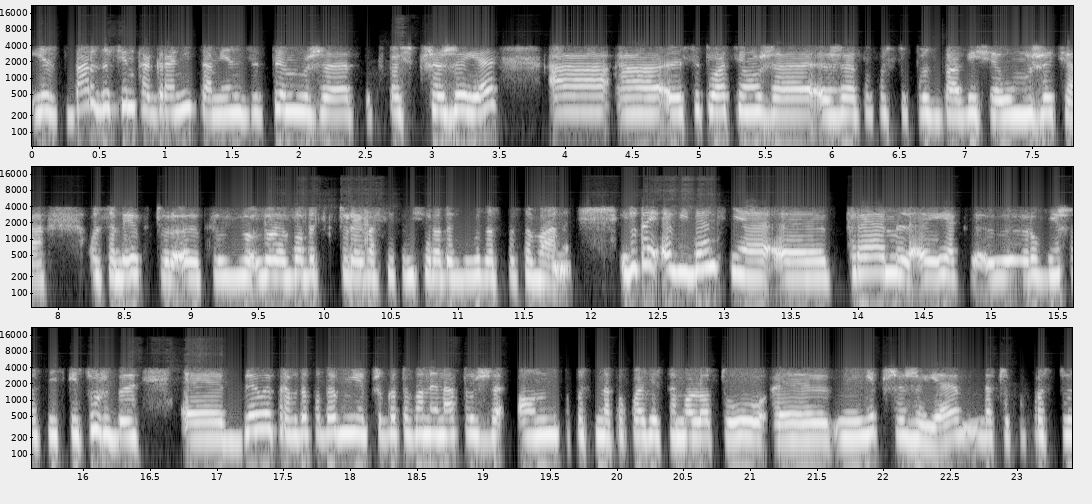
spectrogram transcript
jest bardzo cienka granica między tym, że ktoś przeżyje, a, a sytuacją, że, że po prostu pozbawi się życia osobie, który, wobec której właśnie ten środek był zastosowany. I tutaj ewidentnie e, Kreml, jak również rosyjskie służby e, były prawdopodobnie przygotowane na to, że on po prostu na pokładzie samolotu e, nie przeżyje, znaczy po prostu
